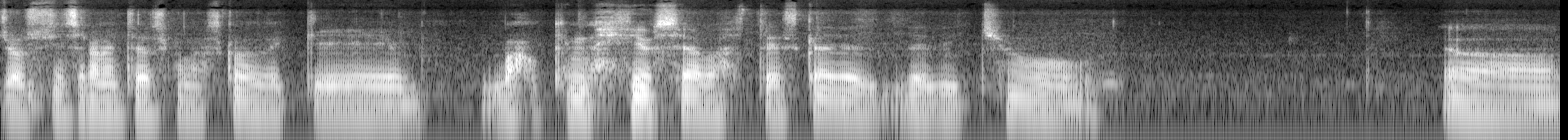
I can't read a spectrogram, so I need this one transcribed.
yo sinceramente desconozco de que bajo qué medio se abastezca de, dicho ah,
